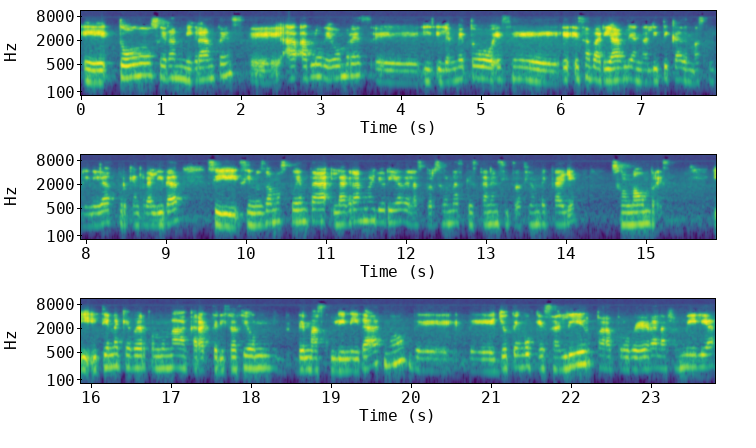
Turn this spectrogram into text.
eh, todos eran migrantes. Eh, hablo de hombres eh, y, le meto ese, e, esa variable analítica de masculinidad, porque en realidad, si, si nos damos cuenta, la gran mayoría de las personas que están en situación de calle son hombres. Y, y, tiene que ver con una caracterización de masculinidad, ¿no? De, yo tengo que salir para proveer a la familia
